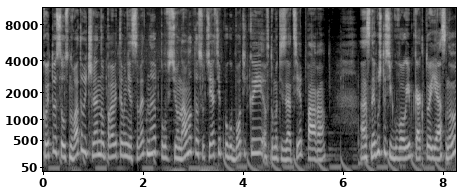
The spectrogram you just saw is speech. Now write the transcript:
който е съосновател и член на управителния съвет на Професионалната асоциация по роботика и автоматизация ПАРА. А с него ще си говорим, както е ясно,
